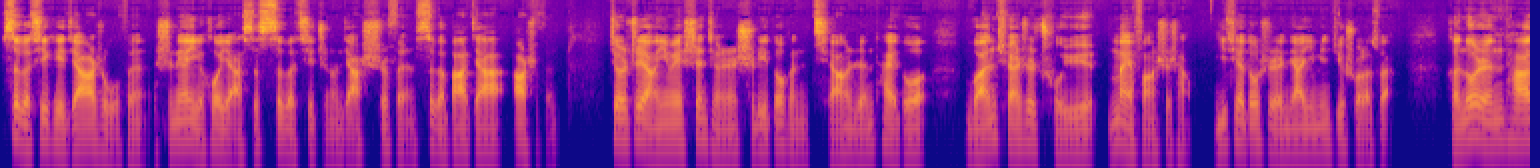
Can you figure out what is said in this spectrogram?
四个七可以加二十五分，十年以后雅思四个七只能加十分，四个八加二十分，就是这样。因为申请人实力都很强，人太多，完全是处于卖方市场，一切都是人家移民局说了算。很多人他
